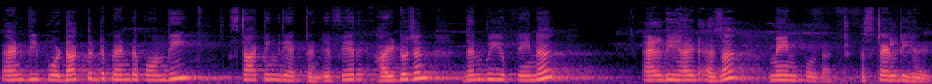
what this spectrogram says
And the product depend upon the starting reactant. If here hydrogen then we obtain a aldehyde as a main product a acetaldehyde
